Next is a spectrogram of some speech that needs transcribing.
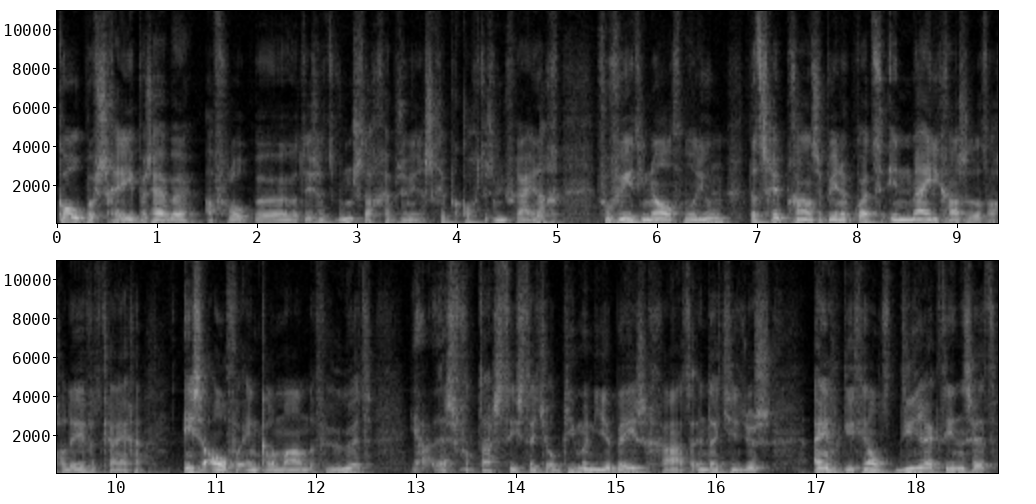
kopen schepen. Ze hebben afgelopen, wat is het, woensdag hebben ze weer een schip gekocht, dus nu vrijdag, voor 14,5 miljoen. Dat schip gaan ze binnenkort, in mei gaan ze dat al geleverd krijgen. Is al voor enkele maanden verhuurd. Ja, dat is fantastisch dat je op die manier bezig gaat en dat je dus eigenlijk je geld direct inzet.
